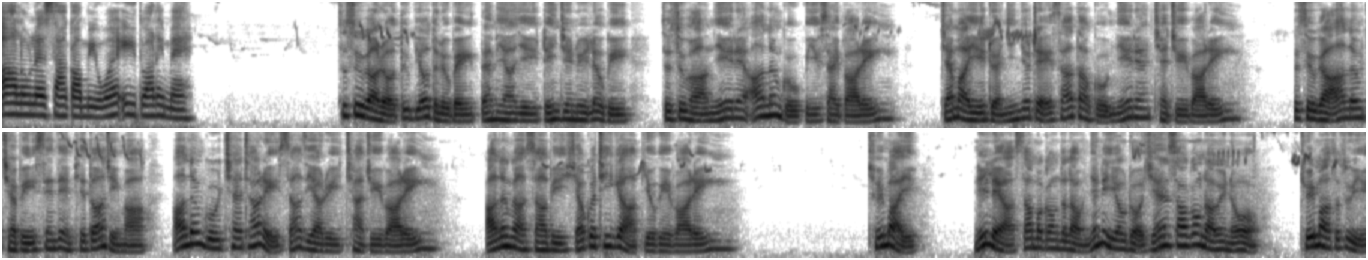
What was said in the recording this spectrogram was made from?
အားလုံးလည်းစားကောင်းပြီးဝမ်းအေးသွားလိမ့်မယ်။ဆွဆွကတော့သူပြောတယ်လို့ပဲတမ်းမြာကြီးဒိန်ကျင်တွေလုပ်ပြီးဆွဆွဟာအမြဲတမ်းအားလုံးကိုဂရုစိုက်ပါတယ်။ကျမ်းမာရေးအတွက်ညီညွတ်တဲ့အစားအသောက်ကိုအမြဲတမ်းချက်ကျွေးပါတယ်။ဆွဆွကအားလုံးချက်ပြီးအစင်းသင့်ဖြစ်သွားချိန်မှာအားလုံးကိုချက်ထားတဲ့စားစရာတွေချကျွေးပါတယ်။အားလုံးကစားပြီးရောက်ကတိကပြိုခဲ့ပါတယ်။ချွေးမကြီးနေ့လည်ဟာစားမကောင်းတဲ့လောက်ညနေရောက်တော့ရန်စားကောင်းတာပဲနော်။ချွေးမဆွဆွရေ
